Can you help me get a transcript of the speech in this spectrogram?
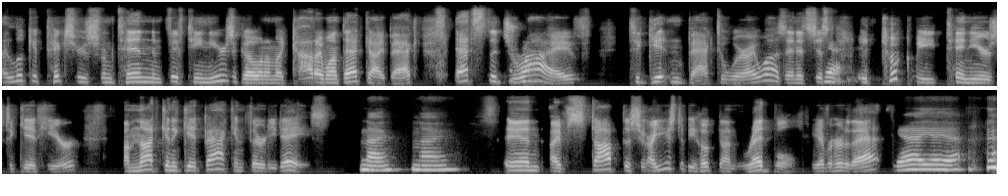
I look at pictures from 10 and 15 years ago, and I'm like, God, I want that guy back. That's the drive to getting back to where I was. And it's just yeah. it took me 10 years to get here. I'm not going to get back in 30 days. No, no and I've stopped the sugar. I used to be hooked on Red Bull. You ever heard of that? Yeah, yeah, yeah.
